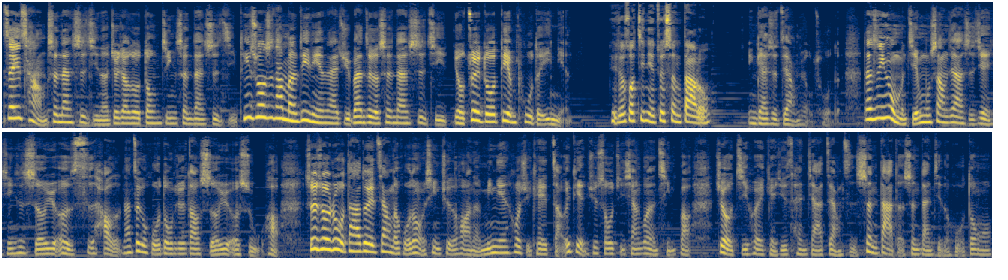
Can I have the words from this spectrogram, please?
这一场圣诞市集呢，就叫做东京圣诞市集。听说是他们历年来举办这个圣诞市集有最多店铺的一年，也就是说今年最盛大喽。应该是这样，没有错的。但是因为我们节目上架的时间已经是十二月二十四号了，那这个活动就是到十二月二十五号。所以说，如果大家对这样的活动有兴趣的话呢，明年或许可以早一点去收集相关的情报，就有机会可以去参加这样子盛大的圣诞节的活动哦。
